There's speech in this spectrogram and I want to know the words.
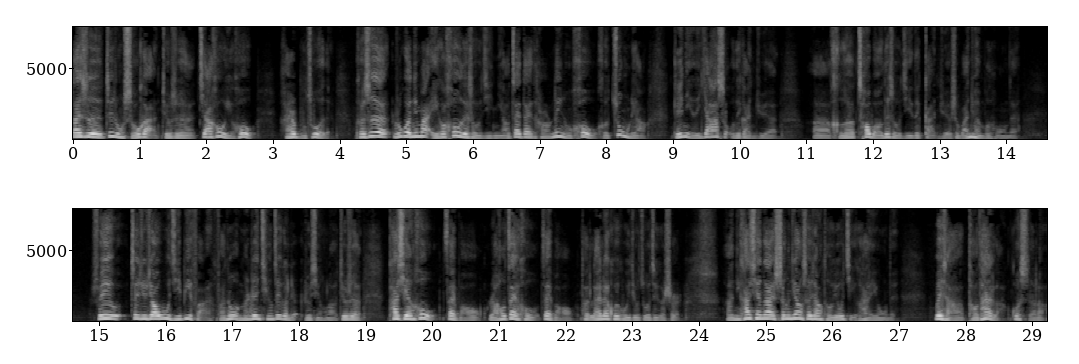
但是这种手感就是加厚以后还是不错的。可是如果你买一个厚的手机，你要再戴套，那种厚和重量给你的压手的感觉，呃，和超薄的手机的感觉是完全不同的。所以这就叫物极必反，反正我们认清这个理儿就行了，就是它先厚再薄，然后再厚再薄，它来来回回就做这个事儿，啊，你看现在升降摄像头有几个还用的？为啥淘汰了、过时了？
